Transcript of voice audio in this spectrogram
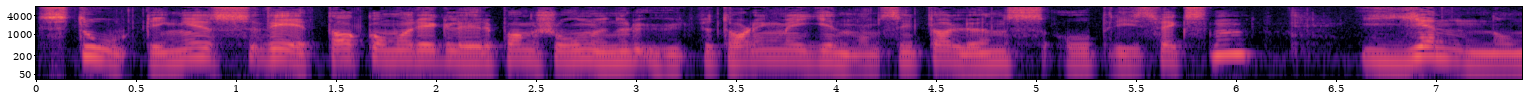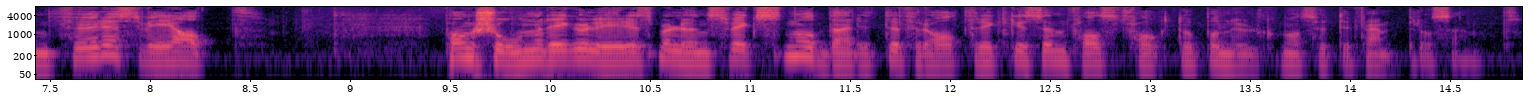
Stortingets vedtak om å regulere pensjon under utbetaling med gjennomsnitt av lønns- og prisveksten gjennomføres ved at pensjonen reguleres med lønnsveksten og deretter fratrekkes en fast faktor på 0,75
